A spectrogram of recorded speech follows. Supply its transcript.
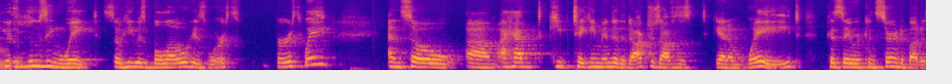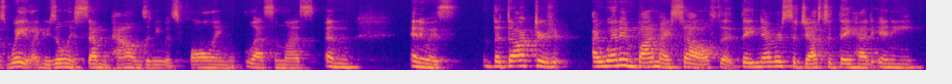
he was mm. losing weight. So he was below his worth birth weight. And so um, I had to keep taking him into the doctor's office to get him weighed because they were concerned about his weight. Like he was only seven pounds and he was falling less and less. And anyways, the doctor, I went in by myself that they never suggested they had any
